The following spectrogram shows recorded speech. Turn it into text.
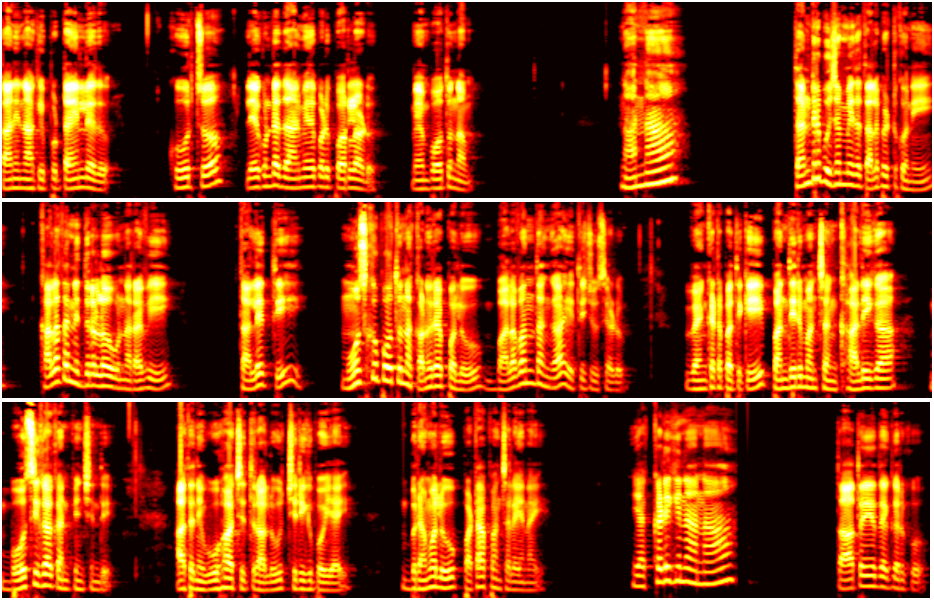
కానీ నాకు ఇప్పుడు టైం లేదు. కూర్చో లేకుంటే దాని మీద పడి పొరలాడు. మేం పోతున్నాం. నాన్నా! తండ్రి భుజం మీద తలపెట్టుకొని కలత నిద్రలో ఉన్న రవి తలెత్తి మోసుకుపోతున్న కనురెప్పలు బలవంతంగా ఎత్తి చూశాడు వెంకటపతికి పందిరి మంచం ఖాళీగా బోసిగా కనిపించింది. అతని ఊహాచిత్రాలు చిరిగిపోయాయి. భ్రమలు పటాపంచలైనాయి. ఎక్కడికి నానా తాతయ్య దగ్గరకు.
